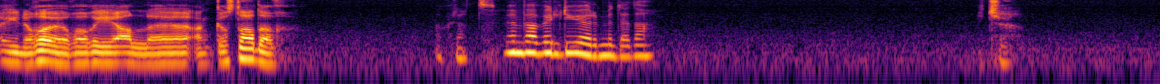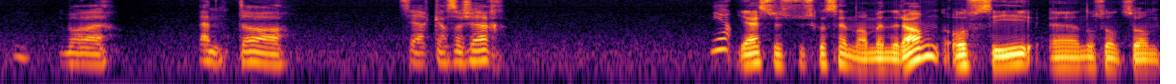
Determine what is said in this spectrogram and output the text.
øyner og ører i alle ankerstader. Akkurat. Men hva vil du gjøre med det, da? Ikke. Bare vente og ser hva som skjer. Jeg syns du skal sende ham en ravn og si eh, noe sånt som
